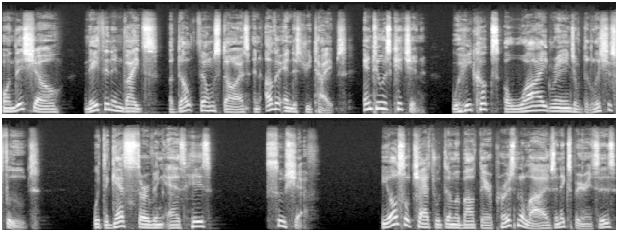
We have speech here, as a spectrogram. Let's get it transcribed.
On this show, Nathan invites adult film stars and other industry types into his kitchen where he cooks a wide range of delicious foods, with the guests serving as his sous chef. He also chats with them about their personal lives and experiences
